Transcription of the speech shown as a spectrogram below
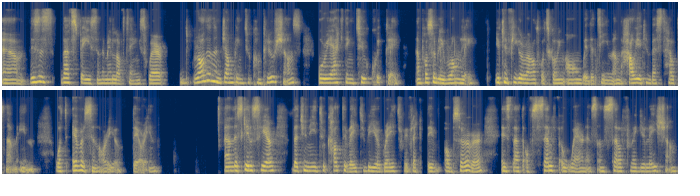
Um, this is that space in the middle of things where rather than jumping to conclusions or reacting too quickly and possibly wrongly, you can figure out what's going on with the team and how you can best help them in whatever scenario they are in. And the skills here that you need to cultivate to be a great reflective observer is that of self-awareness and self-regulation.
